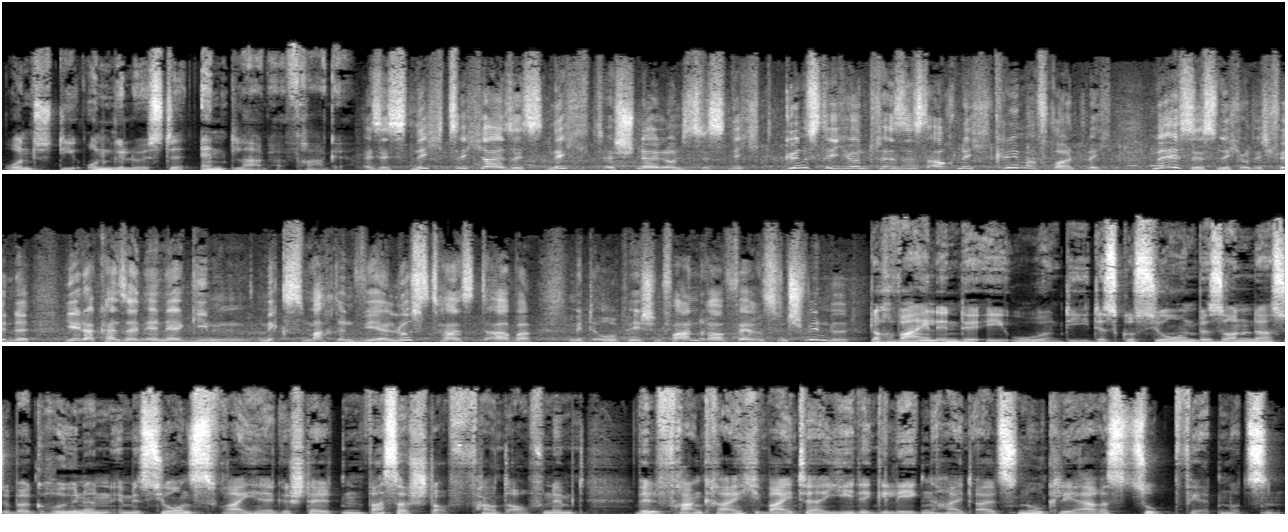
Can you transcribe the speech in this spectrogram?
und die ungelöste Endlagerfrage. Es ist nicht sicher, es ist nicht schnell und es ist nicht günstig und es ist auch nicht klimafreundlich. Mehr ist es nicht und ich finde, jeder kann seinen Energiemix machen, wie er Lust hat, aber mit europäischen Fahnen drauf wäre es ein Schwindel. Doch weil in der EU die Diskussion besonders über grünen, emissionsfrei hergestellten Wasserstoff Fahrt aufnimmt, will Frankreich weiter jede Gelegenheit als nukleares Zugpferd nutzen.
